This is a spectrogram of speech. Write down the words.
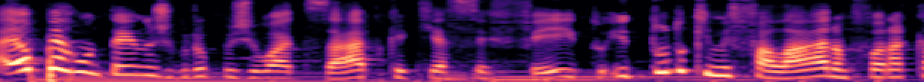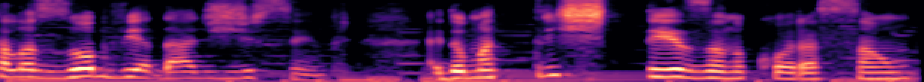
Aí eu perguntei nos grupos de WhatsApp o que, que ia ser feito e tudo que me falaram foram aquelas obviedades de sempre. Aí deu uma tristeza no coração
